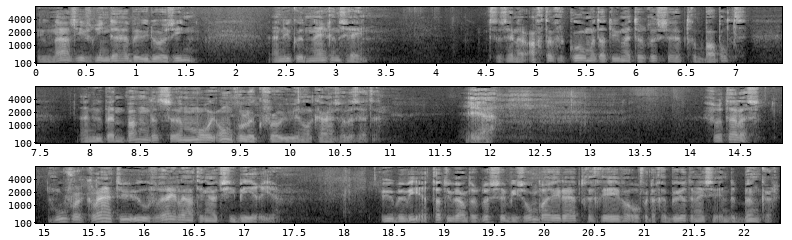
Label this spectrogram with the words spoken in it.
Uw nazi-vrienden hebben u doorzien en u kunt nergens heen. Ze zijn erachter gekomen dat u met de Russen hebt gebabbeld... en u bent bang dat ze een mooi ongeluk voor u in elkaar zullen zetten. Ja. Vertel eens, hoe verklaart u uw vrijlating uit Siberië? U beweert dat u aan de Russen bijzonderheden hebt gegeven over de gebeurtenissen in de bunker...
